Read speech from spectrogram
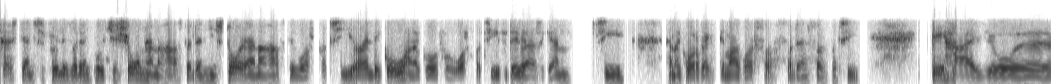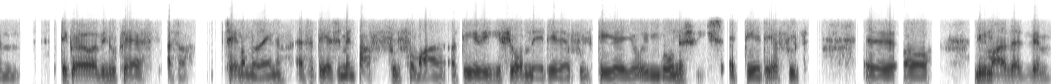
Christian selvfølgelig for den position, han har haft, og den historie, han har haft i vores parti, og alt det gode, han har gjort for vores parti, for det vil jeg altså gerne sige, han har gjort rigtig meget godt for, for Dansk Folkeparti. Det har jo, øh, det gør jo, at vi nu kan altså, tale om noget andet. Altså, det er simpelthen bare fyldt for meget, og det er jo ikke i 14 dage, det er fyldt, det er jo i månedsvis, at det er, det er fyldt. Øh, og lige meget hvad hvem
